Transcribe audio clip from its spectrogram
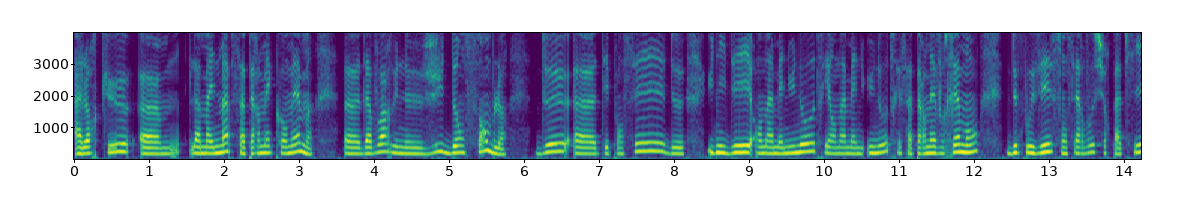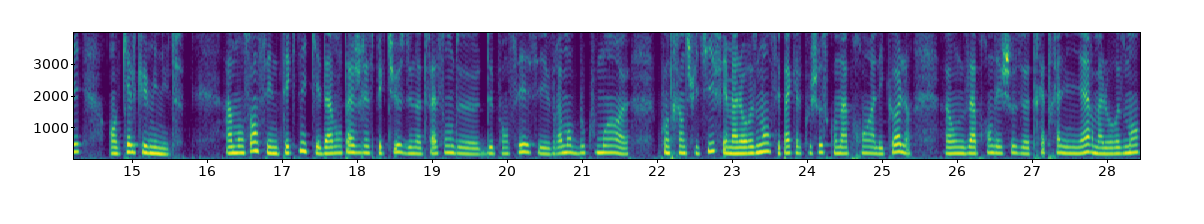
alors que la mind map, ça permet quand même d'avoir une vue d'ensemble de tes pensées, de une idée en amène une autre et en amène une autre et ça permet vraiment de poser son cerveau sur papier en quelques minutes à mon sens, c'est une technique qui est davantage respectueuse de notre façon de, penser. C'est vraiment beaucoup moins euh, contre-intuitif et malheureusement, c'est pas quelque chose qu'on apprend à l'école. Euh, on nous apprend des choses très très linéaires. Malheureusement,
